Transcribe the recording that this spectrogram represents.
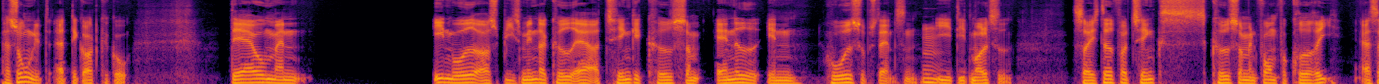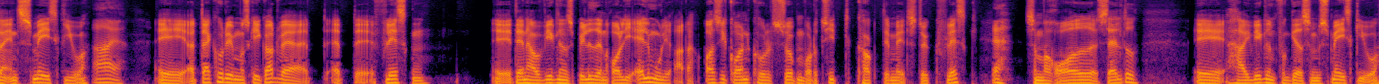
personligt, at det godt kan gå, det er jo, man en måde at spise mindre kød er at tænke kød som andet end hovedsubstansen Mm. i dit måltid. Så i stedet for at tænke kød som en form for krydderi, altså en smagsgiver, Ah ja. Øh, og der kunne det måske godt være, at, at øh, flæsken Øh, den har jo virkelig spillet en rolle i alle mulige retter. Også i grønkålssuppen, hvor du tit kogte det med et stykke flæsk, Ja. som var røget og saltet. Øh, har i virkeligheden fungeret som smagsgiver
